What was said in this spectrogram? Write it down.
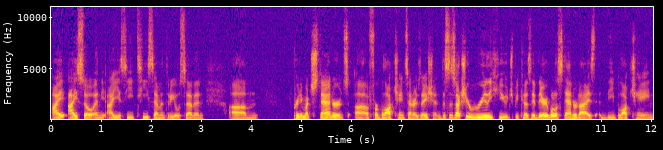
I, ISO and the IEC T7307 um, pretty much standards uh, for blockchain standardization. This is actually really huge because if they're able to standardize the blockchain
